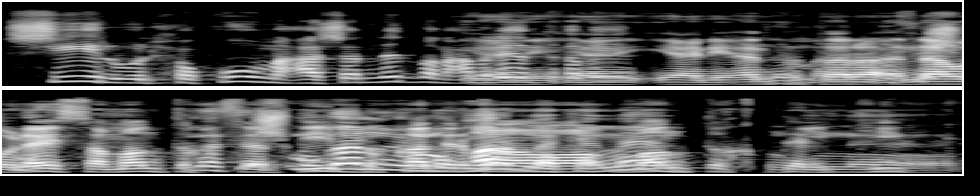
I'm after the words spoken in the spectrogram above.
شيلوا الحكومة عشان نضمن عملية يعني انتخابية يعني, يعني انت ترى أنه ليس منطق ترتيب بقدر ما هو. منطق تلكيك.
